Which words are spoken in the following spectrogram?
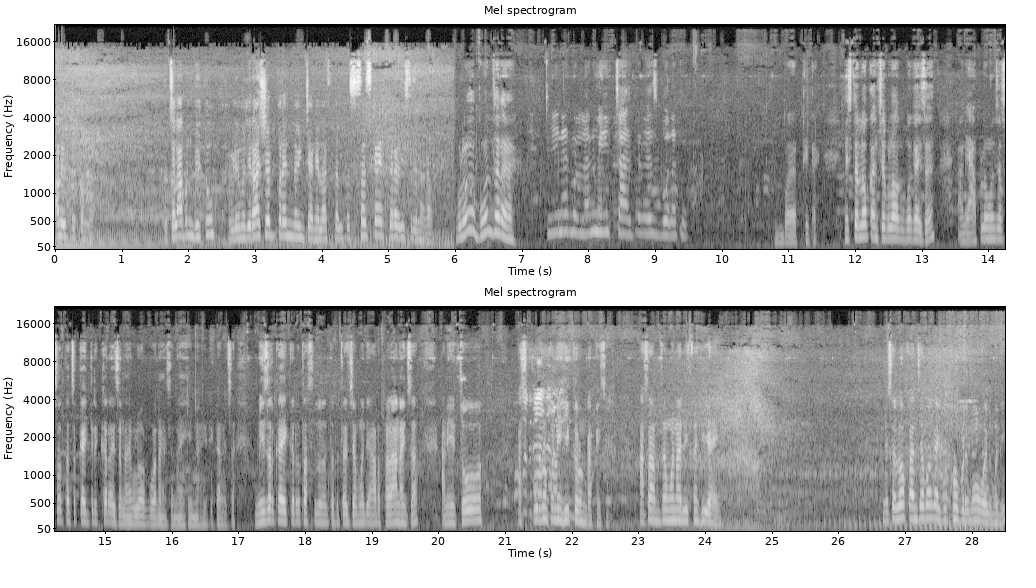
आलो इथं चाललो तर चला आपण भेटू. एवढे म्हणजे शेवटपर्यंत नवीन चॅनल असताल तर सबस्क्राईब करा विसरू नका. बोलो बोल जरा. मी नाही बोलणार मी चालते वेळेस बोलत नाही. बरं ठीक आहे. नुसतं लोकांचे ब्लॉग बघायचं आणि आपलं म्हणजे स्वतःचं काहीतरी करायचं नाही ब्लॉग बनायचं नाही हे नाही ते करायचं. मी जर काही करत असलो तर त्याच्यामध्ये अडथळा आणायचा आणि तो असं पूर्णपणे ही करून टाकायचा. असं आमचा मनालीचा ही आहे. नुसतं लोकांचं बघायचं खोबरे मोबाईलमध्ये.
